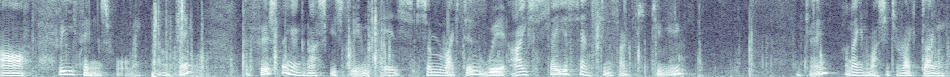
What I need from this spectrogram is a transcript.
are three things for me. Okay. The first thing I'm going to ask you to do is some writing where I say a sentence out to you. Okay. And I'm going to ask you to write down.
